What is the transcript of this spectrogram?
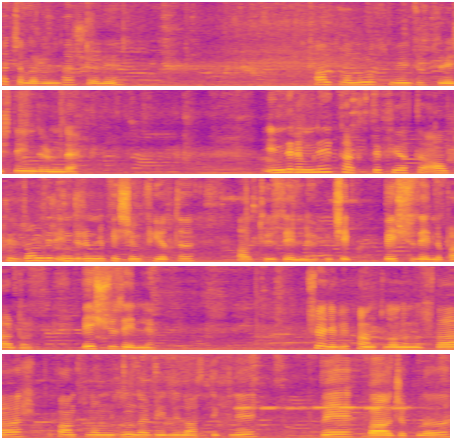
paçalarında şöyle. Pantolonumuz mevcut süreçte indirimde. İndirimli taksi fiyatı 611, indirimli peşin fiyatı 650. Şey, 550 pardon. 550. Şöyle bir pantolonumuz var. Bu pantolonumuzun da belli lastikli ve bağcıklı.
